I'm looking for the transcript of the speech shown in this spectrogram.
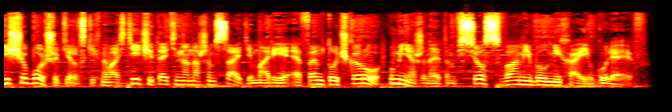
Еще больше кировских новостей читайте на нашем сайте mariafm.ru. У меня же на этом все. С вами был Михаил Гуляев.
